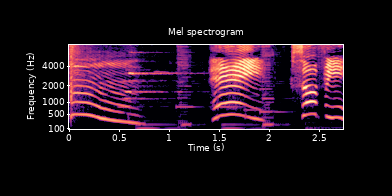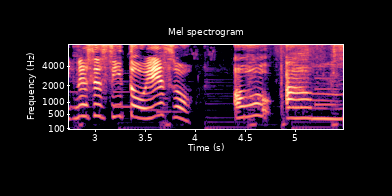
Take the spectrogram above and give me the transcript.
Hmm. ¡Hey! ¡Sophie! ¡Necesito eso! Oh, am,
